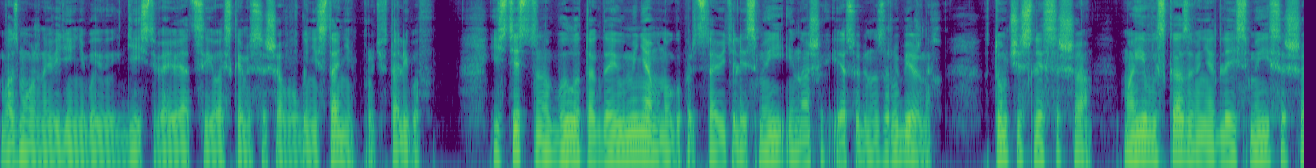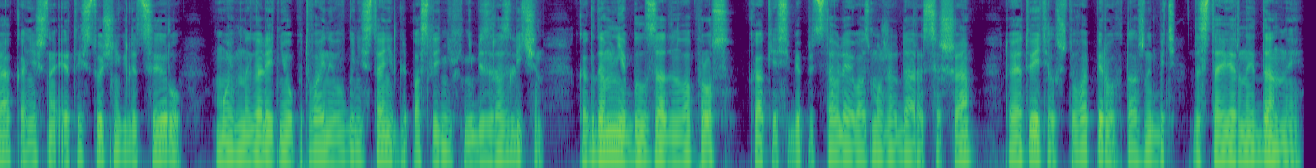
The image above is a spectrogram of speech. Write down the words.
возможное ведение боевых действий авиации и войсками США в Афганистане против талибов. Естественно, было тогда и у меня много представителей СМИ и наших, и особенно зарубежных, в том числе США. Мои высказывания для СМИ США, конечно, это источник для ЦРУ. Мой многолетний опыт войны в Афганистане для последних не безразличен. Когда мне был задан вопрос, как я себе представляю возможные удары США, то я ответил, что, во-первых, должны быть достоверные данные,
